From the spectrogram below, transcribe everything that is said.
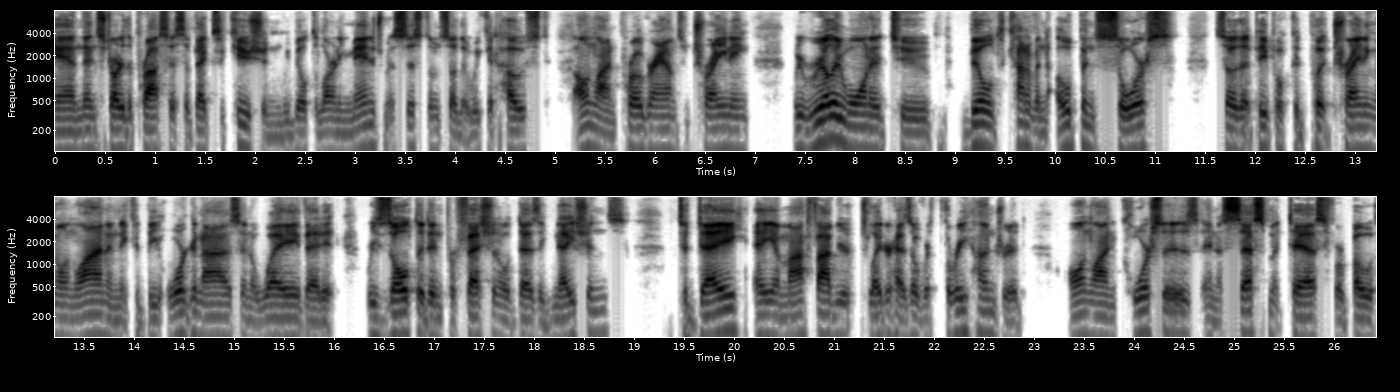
and then started the process of execution. We built a learning management system so that we could host online programs and training. We really wanted to build kind of an open source so that people could put training online and it could be organized in a way that it resulted in professional designations. Today, AMI, five years later, has over 300 online courses and assessment tests for both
